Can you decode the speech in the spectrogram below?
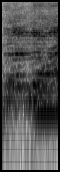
la la la.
